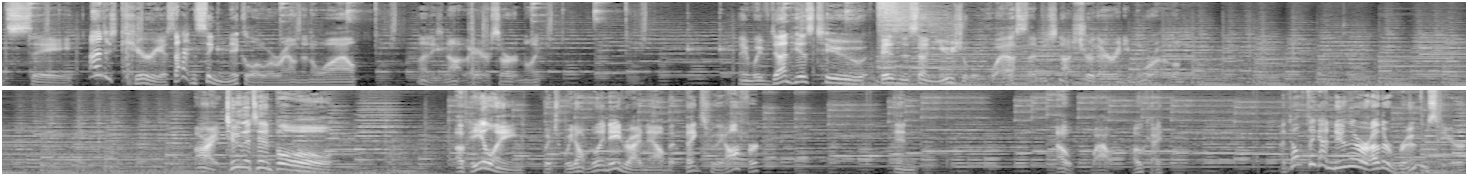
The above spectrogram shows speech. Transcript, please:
Let's see. I'm just curious. I hadn't seen Niccolo around in a while. And he's not there, certainly. And we've done his two business unusual quests. I'm just not sure there are any more of them. Alright, to the temple of healing, which we don't really need right now, but thanks for the offer. And. Oh, wow, okay. I don't think I knew there were other rooms here.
